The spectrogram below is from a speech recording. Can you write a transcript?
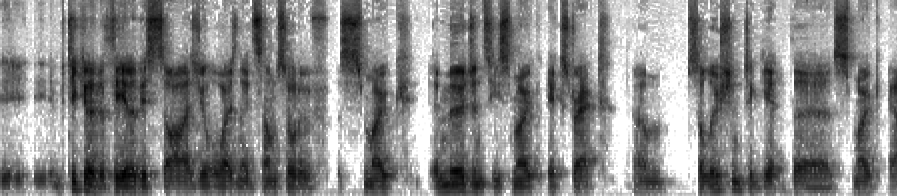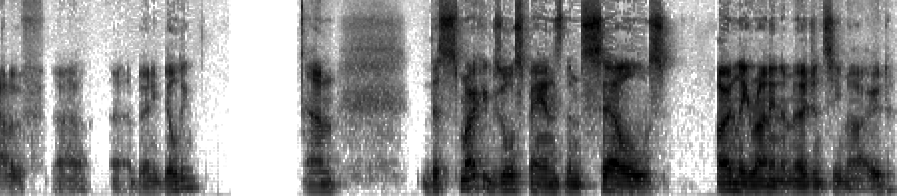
particularly the theatre this size, you'll always need some sort of smoke, emergency smoke extract um, solution to get the smoke out of uh, a burning building. Um, the smoke exhaust fans themselves only run in emergency mode,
